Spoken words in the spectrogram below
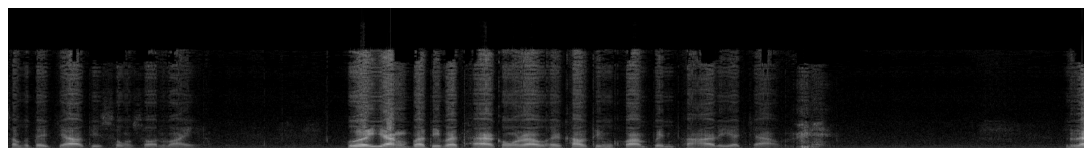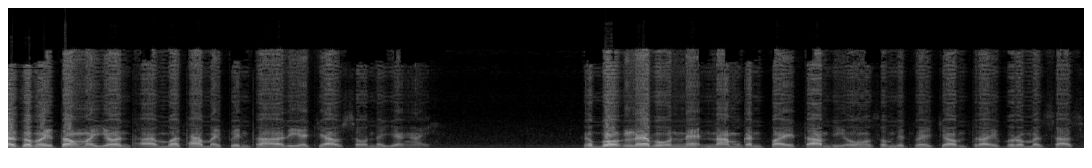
สัมพุทธเจ้าที่ทรงสอนไว้ เพื่อยังปฏิปทาของเราให้เข้าถึงความเป็นพระอริยเจ้า แล้วก็ไม่ต้องมาย้อนถามว่าถ้าไม่เป็นพระอริยเจ้าสอนได้ยังไง ก็บอกแล้วบอกแนะนำกันไปตามที่องค์สมเด็จพระจอมไตรบรมศาส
